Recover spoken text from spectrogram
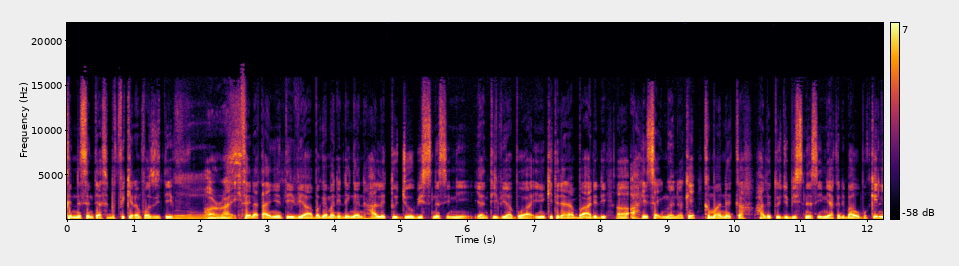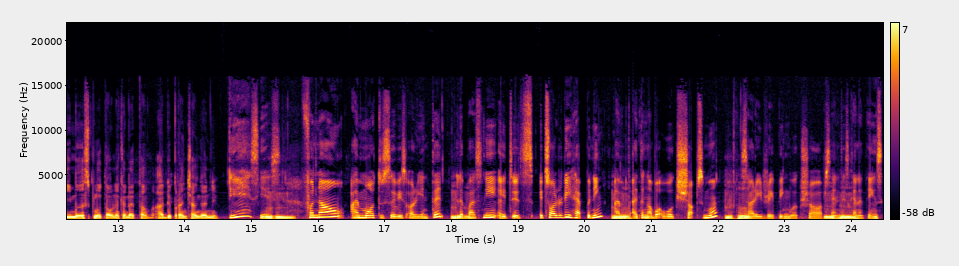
kena sentiasa berfikiran positif. Yes. Alright. Saya nak tanya Tivia, bagaimana dengan hala tuju bisnes ini yang Tivia buat? Ini kita dah nak berada di uh, akhir segmen, okey. Kemanakah hala tuju bisnes ini akan dibawa? Mungkin 5 10 tahun akan datang ada perancangannya. Yes, yes. Mm-hmm. For now, I'm more to service oriented. Mm-hmm. Lepas ni, it, it's it's already happening. Mm-hmm. I'm I tengah buat workshop semua, mm-hmm. sari draping workshops mm-hmm. and this kind of things.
